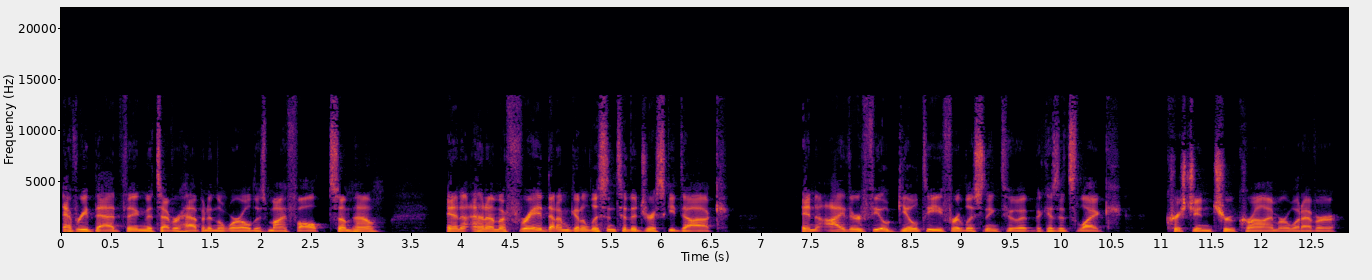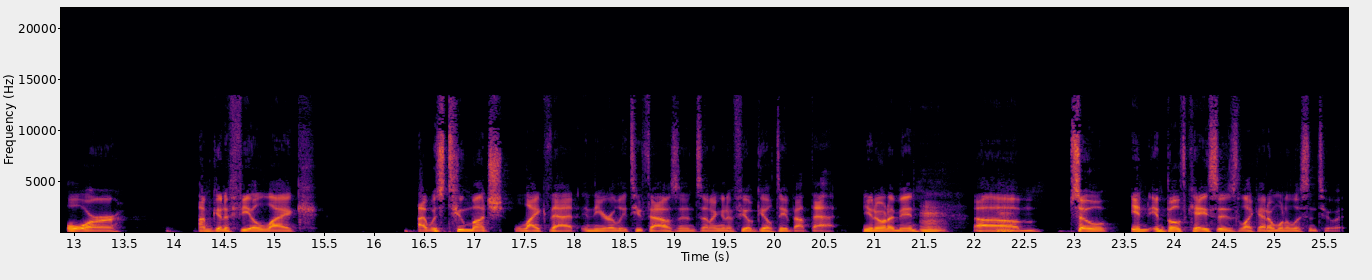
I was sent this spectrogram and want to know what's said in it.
every bad thing that's ever happened in the world is my fault somehow, and and I'm afraid that I'm going to listen to the Drisky doc and either feel guilty for listening to it because it's like Christian true crime or whatever, or I'm going to feel like I was too much like that in the early 2000s and I'm going to feel guilty about that. You know what I mean? Um, So in, in both cases, like I don't want to listen to it.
